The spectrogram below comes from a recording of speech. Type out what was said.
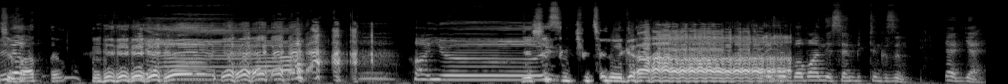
Çöpe attım. Hayır. Yaşasın kötülük. Hayır babaanne sen bittin kızım. Gel gel.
